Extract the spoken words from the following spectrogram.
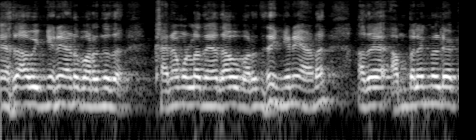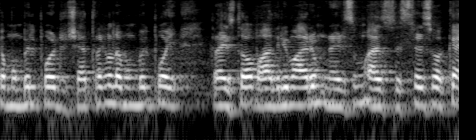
നേതാവ് ഇങ്ങനെയാണ് പറഞ്ഞത് ഖനമുള്ള നേതാവ് പറഞ്ഞത് ഇങ്ങനെയാണ്. അത് അമ്പലങ്ങളുടെയൊക്കെ മുമ്പിൽ പോയിട്ട് ക്ഷേത്രങ്ങളുടെ മുമ്പിൽ പോയി ക്രൈസ്തവ പാതിരിമാരും നഴ്സും സിസ്റ്റേഴ്സും ഒക്കെ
